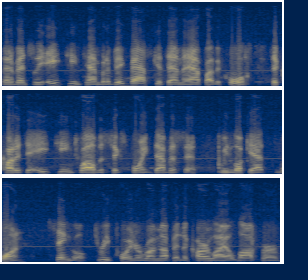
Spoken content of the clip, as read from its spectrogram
eventually 18-10, but a big basket to end the half by the Colts to cut it to 18-12, a six-point deficit. We look at one single three-pointer rung up in the Carlisle Law Firm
